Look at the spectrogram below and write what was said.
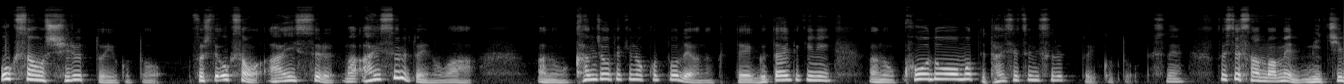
奥さんを知るということそして奥さんを愛する、まあ、愛するというのはあの感情的なことではなくて具体的にあの行動を持って大切にするということですね。そして3番目導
